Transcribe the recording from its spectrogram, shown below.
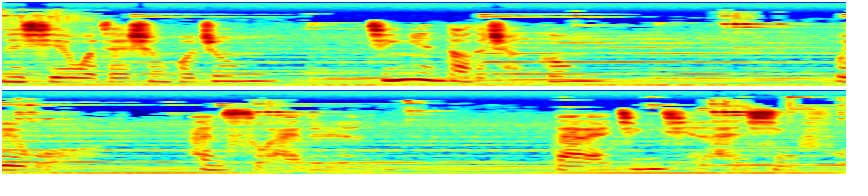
那些我在生活中惊艳到的成功，为我和所爱的人带来金钱和幸福。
